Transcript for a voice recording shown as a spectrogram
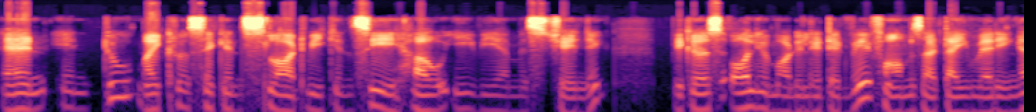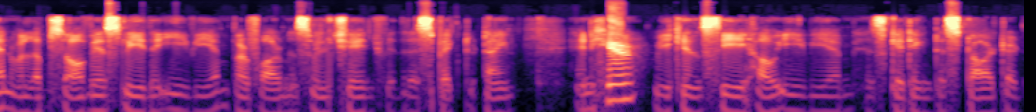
and in two microsecond slot, we can see how EVM is changing because all your modulated waveforms are time varying envelopes. Obviously the EVM performance will change with respect to time. And here we can see how EVM is getting distorted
